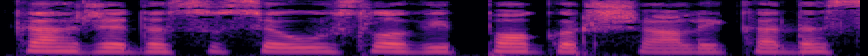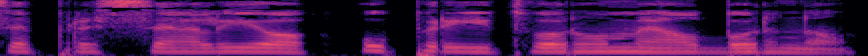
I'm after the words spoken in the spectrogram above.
Kaže da su se uslovi pogoršali kada se preselio u pritvor u Melbourneu. Uh,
